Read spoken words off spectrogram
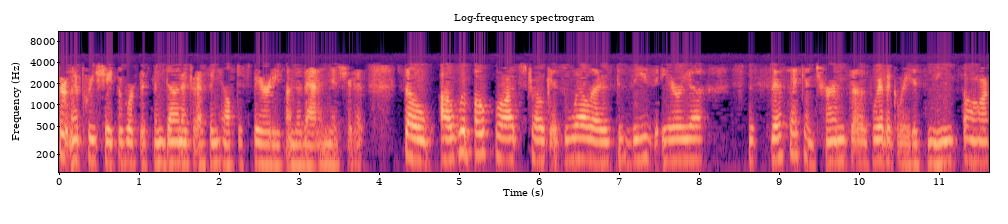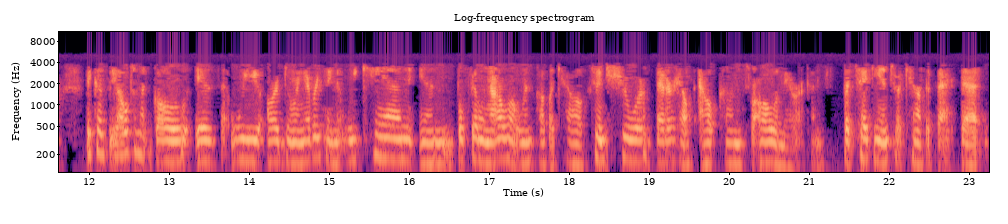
certainly appreciate the work that's been done addressing health disparities under that initiative. So uh, we're both broad stroke as well as disease area specific in terms of where the greatest needs are because the ultimate goal is that we are doing everything that we can in fulfilling our role in public health to ensure better health outcomes for all Americans. But taking into account the fact that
